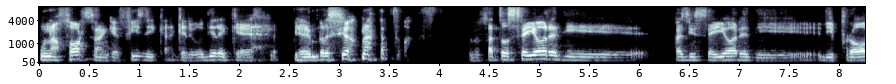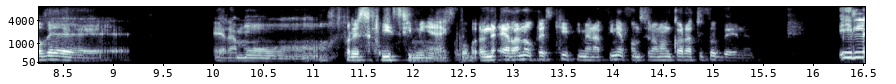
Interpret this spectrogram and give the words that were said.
una forza anche fisica che devo dire che mi ha impressionato. Ho fatto sei ore di, quasi sei ore di, di prove eravamo freschissimi, ecco. erano freschissimi, alla fine funzionava ancora tutto bene. Il,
